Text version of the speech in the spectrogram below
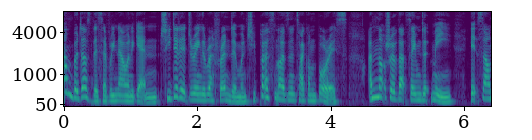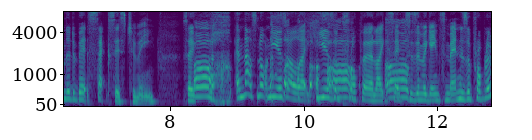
Amber does this every now and again. She did it during the referendum when she personalised an attack on Boris. I'm not sure if that's aimed at me. It sounded a bit sexist to me. So, and that's not me as well. Like he is a proper like sexism against men is a problem.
